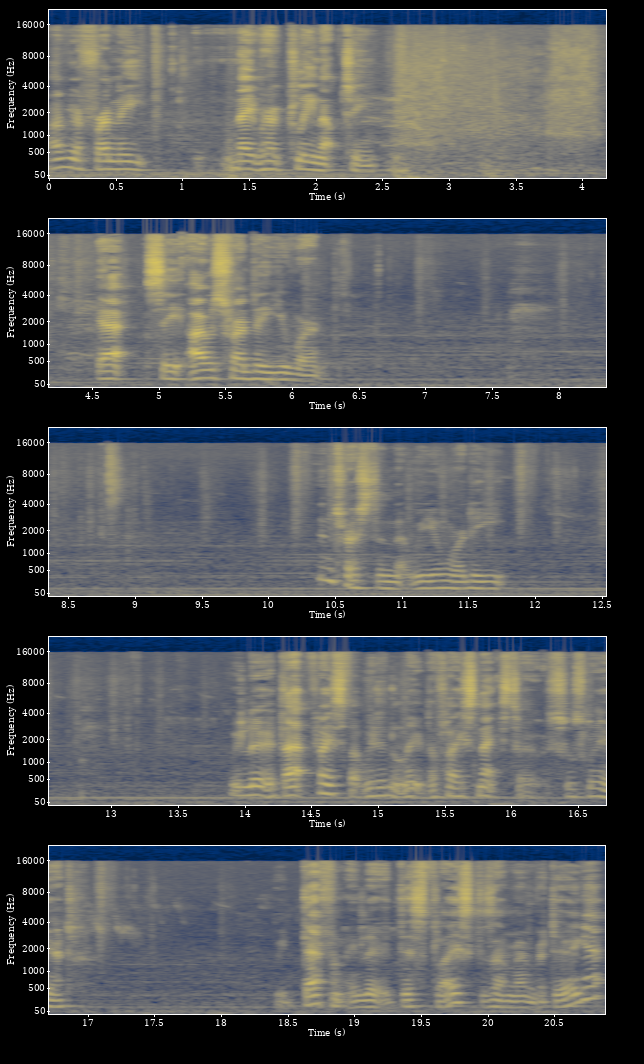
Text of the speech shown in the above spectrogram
I'm your friendly neighborhood cleanup team. Yeah, see, I was friendly, you weren't. Interesting that we already... We looted that place, but we didn't loot the place next to it, which was weird. We definitely looted this place, because I remember doing it.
